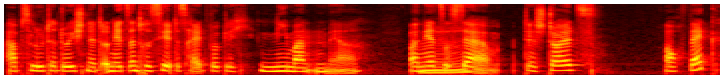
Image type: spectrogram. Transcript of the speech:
absoluter Durchschnitt. Und jetzt interessiert es halt wirklich niemanden mehr. Und jetzt mhm. ist der, der Stolz auch weg.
